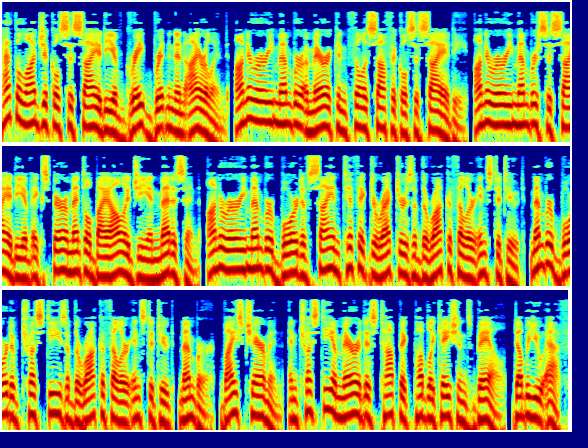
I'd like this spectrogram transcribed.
Pathological Society of Great Britain and Ireland, Honorary Member American Philosophical Society, Honorary Member Society of Experimental Biology and Medicine, Honorary Member Board of Scientific Directors of the Rockefeller Institute, Member Board of Trustees of the Rockefeller Institute, Member, Vice Chairman, and Trustee Emeritus Topic Publications Bale, W. F.,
